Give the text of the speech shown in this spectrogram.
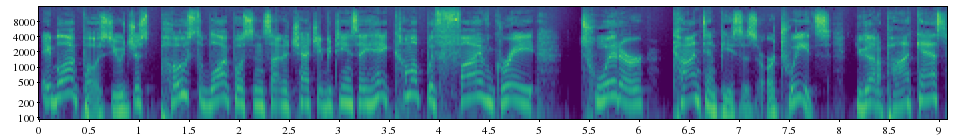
a blog post, you would just post the blog post inside of ChatGPT and say, hey, come up with five great Twitter content pieces or tweets. You got a podcast?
